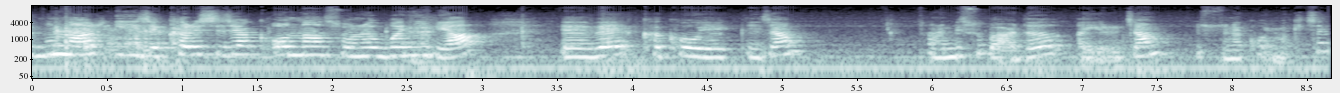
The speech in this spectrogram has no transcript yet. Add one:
Şimdi bunlar iyice karışacak. Ondan sonra vanilya e, ve kakaoyu ekleyeceğim. Sonra bir su bardağı ayıracağım üstüne koymak için.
